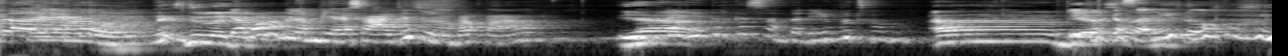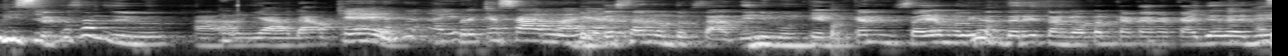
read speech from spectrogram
saya nggak tahu. Next dulu aja. Ya apa bilang biasa aja juga nggak apa-apa. Iya. Dia terkesan tadi ibu tuh. Ah, Dia biasa. terkesan itu. Bisa. Berkesan sih, Bu. Ah, ya udah oke. Berkesan lah ya. Berkesan untuk saat ini mungkin. Kan saya melihat dari tanggapan kakak-kakak aja tadi.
